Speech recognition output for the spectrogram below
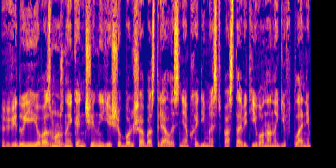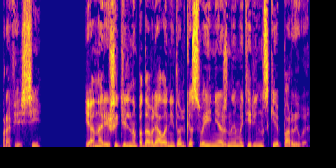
Ввиду ее возможной кончины еще больше обострялась необходимость поставить его на ноги в плане профессии, и она решительно подавляла не только свои нежные материнские порывы,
